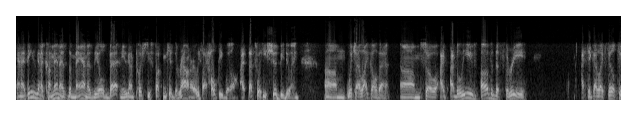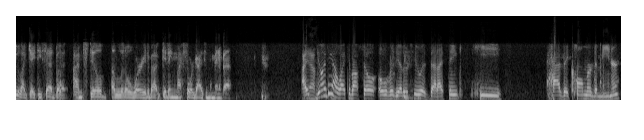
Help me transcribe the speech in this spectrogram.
And I think he's going to come in as the man, as the old vet, and he's going to push these fucking kids around, or at least I hope he will. I, that's what he should be doing, um, which I like all that. Um, so I, I believe of the three, I think I like Phil too, like JT said, but I'm still a little worried about getting my four guys in the main event. I, Yeah. The only thing I like about Phil over the other two is that I think he has a calmer demeanor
